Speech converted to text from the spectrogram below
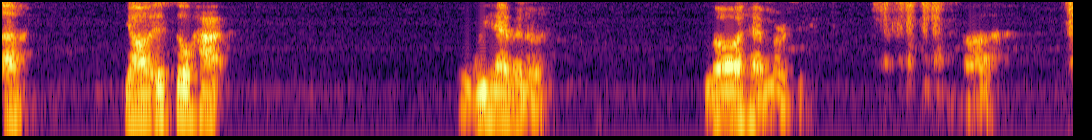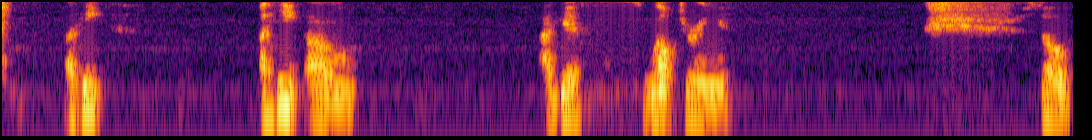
Uh, y'all, it's so hot. We having a Lord have mercy. Uh, a heat, a heat. Um, I guess sweltering. It. So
